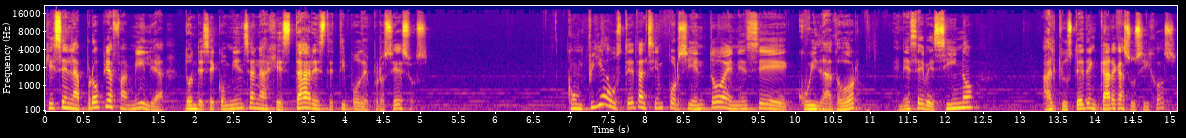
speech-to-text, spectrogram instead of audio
que es en la propia familia donde se comienzan a gestar este tipo de procesos. ¿Confía usted al 100% en ese cuidador, en ese vecino al que usted encarga a sus hijos?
